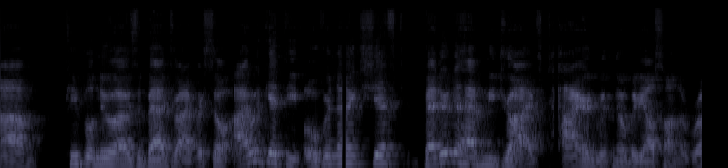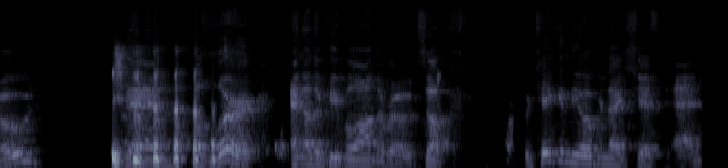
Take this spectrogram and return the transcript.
um, people knew I was a bad driver. So I would get the overnight shift better to have me drive tired with nobody else on the road than alert and other people on the road. So we're taking the overnight shift and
